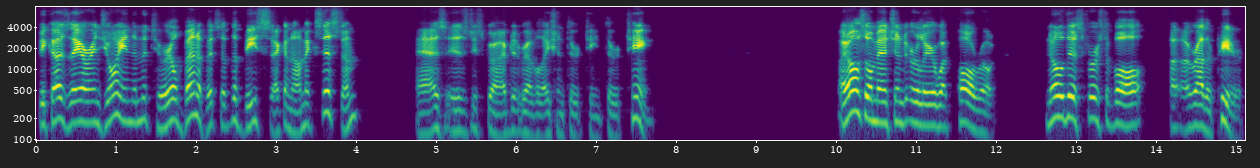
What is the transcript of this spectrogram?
because they are enjoying the material benefits of the beast's economic system, as is described at Revelation 13 13. I also mentioned earlier what Paul wrote. Know this, first of all, uh, uh, rather, Peter.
